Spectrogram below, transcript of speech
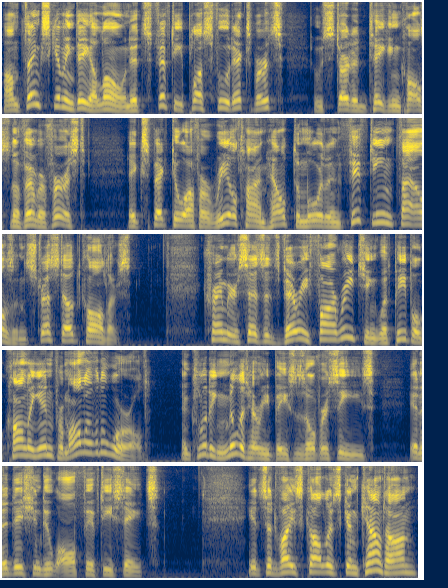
On Thanksgiving Day alone, its 50 plus food experts, who started taking calls November 1st, expect to offer real time help to more than 15,000 stressed out callers. Kramer says it's very far reaching with people calling in from all over the world, including military bases overseas, in addition to all 50 states. It's advice callers can count on.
